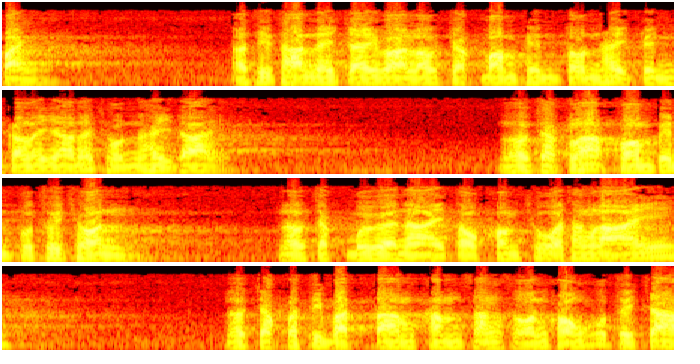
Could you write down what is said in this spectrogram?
ไป อธิษฐานในใจว่าเราจะบำเพ็ญตนให้เป็นกัลยาณชนให้ได้ เราจะละความเป็นปุถุชน เราจะเบื่อหน่ายต่อความชั่วทั้งหลาย เราจะปฏิบัติตามคำสั่งสอนของพระพุทธเจ้า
